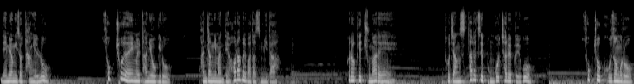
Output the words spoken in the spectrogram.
네 명이서 당일로 속초 여행을 다녀오기로 관장님한테 허락을 받았습니다. 그렇게 주말에 도장 스타렉스 봉고차를 끌고 속초 고성으로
